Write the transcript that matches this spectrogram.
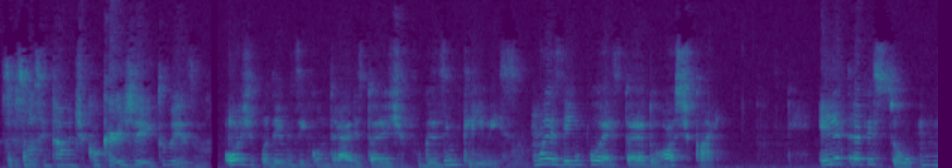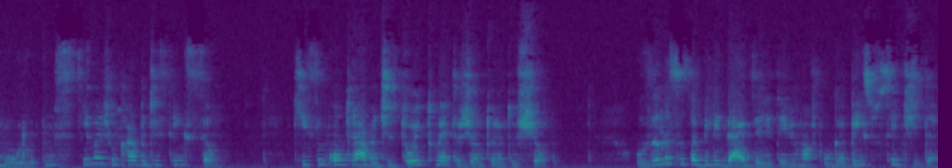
as pessoas tentavam de qualquer jeito mesmo. Hoje podemos encontrar histórias de fugas incríveis. Um exemplo é a história do Ross Klein. Ele atravessou um muro em cima de um cabo de extensão, que se encontrava a 18 metros de altura do chão. Usando suas habilidades, ele teve uma fuga bem sucedida.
